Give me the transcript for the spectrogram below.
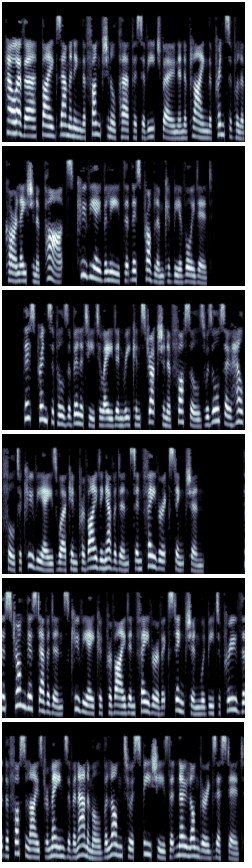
However, by examining the functional purpose of each bone and applying the principle of correlation of parts, Cuvier believed that this problem could be avoided. This principle's ability to aid in reconstruction of fossils was also helpful to Cuvier's work in providing evidence in favor extinction. The strongest evidence Cuvier could provide in favor of extinction would be to prove that the fossilized remains of an animal belonged to a species that no longer existed.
